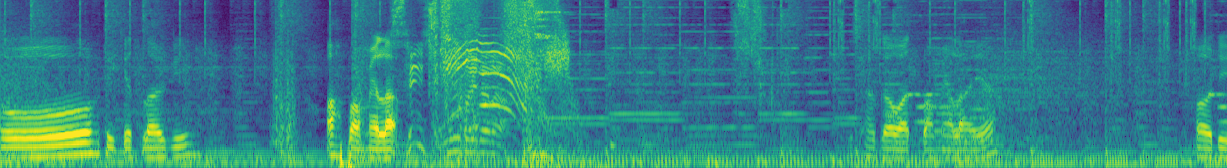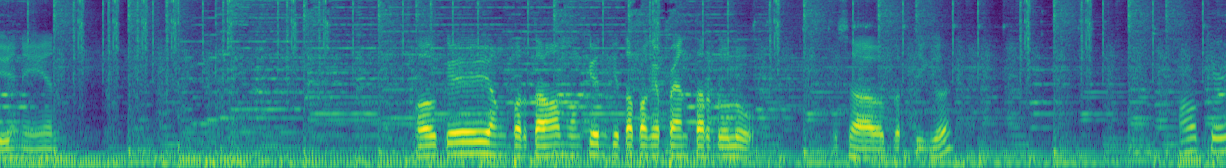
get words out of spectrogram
Oh dikit lagi. Ah oh, Pamela. Bisa gawat Pamela ya. Oh, oh, diiniin. Oke yang pertama mungkin kita pakai Panther dulu. Bisa bertiga. Oke.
